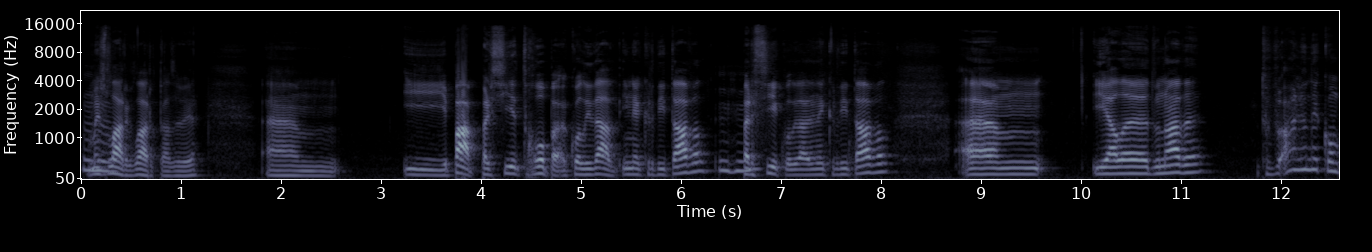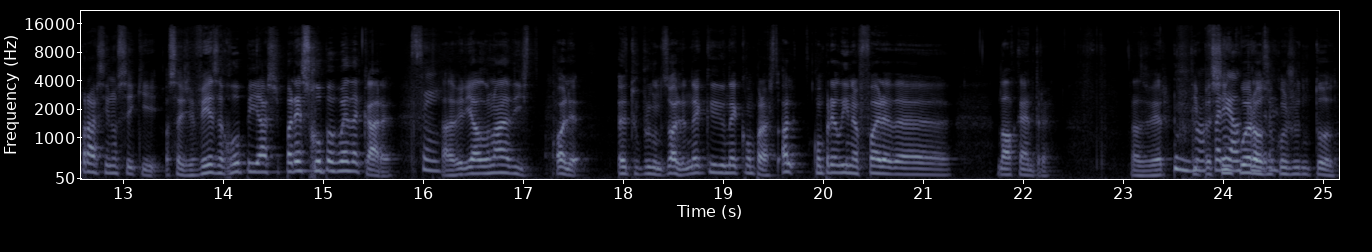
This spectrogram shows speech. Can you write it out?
Mas largo, largo, estás a ver? Ahm, e pá, parecia-te roupa, a qualidade inacreditável. Parecia qualidade inacreditável. Ahm, e ela, do nada, tu, olha onde é que compraste e não sei o quê. Ou seja, vês a roupa e achas, parece roupa bué da cara. Sim. Estás a ver? E ela nada diz olha, tu perguntas, olha, onde é que, onde é que compraste? Olha, comprei ali na feira da, da Alcântara. Estás a ver? tipo a feira de 5 euros o conjunto todo.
